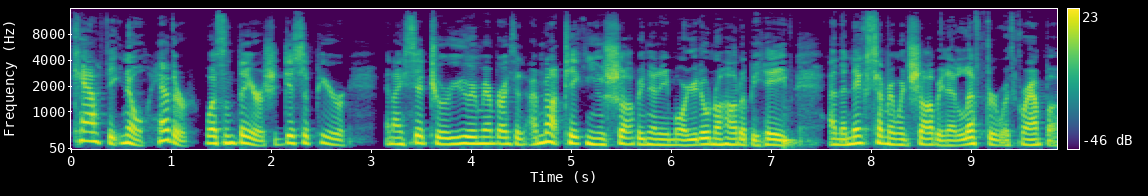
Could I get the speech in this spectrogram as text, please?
Kathy, no, Heather wasn't there. She'd disappear. And I said to her, You remember? I said, I'm not taking you shopping anymore. You don't know how to behave. And the next time I went shopping, I left her with Grandpa.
